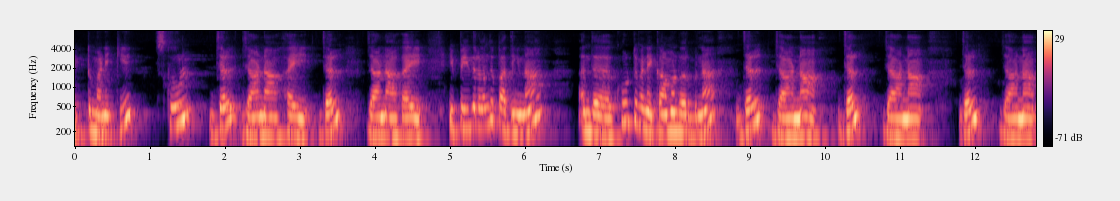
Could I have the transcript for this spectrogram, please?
எட்டு மணிக்கு ஸ்கூல் ஜல் ஜானாகை. ஜல் ஜானாகை. இப்போ இதில் வந்து பார்த்திங்கன்னா அந்த கூட்டு வினை காமன் வர்புனா ஜல் ஜானா. ஜல் ஜானா ஜல் ஜானா.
